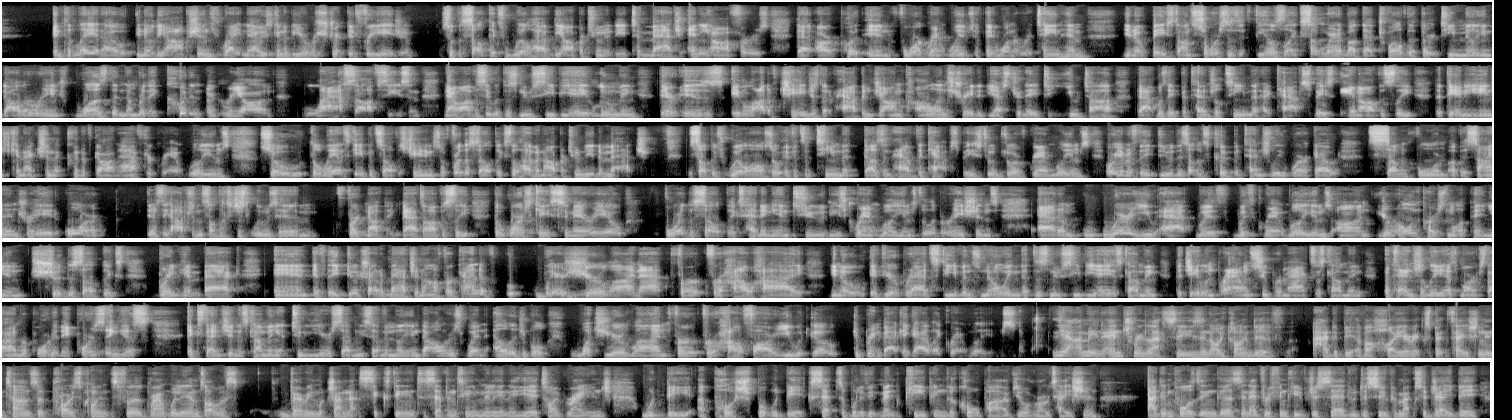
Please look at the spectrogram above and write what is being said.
And to lay it out, you know, the options right now, he's going to be a restricted free agent. So the Celtics will have the opportunity to match any offers that are put in for Grant Williams if they want to retain him. You know, based on sources, it feels like somewhere in about that 12 to 13 million dollar range was the number they couldn't agree on last offseason. Now, obviously, with this new CBA looming, there is a lot of changes that have happened. John Collins traded yesterday to Utah. That was a potential team that had cap space, and obviously the Danny Ainge connection that could have gone after Grant Williams. So the landscape itself is changing. So for the Celtics, they'll have an opportunity to match. The Celtics will also, if it's a team that doesn't have the cap space to absorb Grant Williams, or even if they do, the Celtics could potentially work out some form of a sign and trade or there's the option the Celtics just lose him for nothing. That's obviously the worst case scenario for the Celtics heading into these Grant Williams deliberations. Adam, where are you at with with Grant Williams on your own personal opinion? Should the Celtics bring him back? And if they do try to match an offer, kind of where's your line at for for how high, you know, if you're Brad Stevens, knowing that this new CBA is coming, the Jaylen Brown Supermax is coming, potentially, as Marc Stein reported, a Porzingis extension is coming at two years, $77 million when eligible. What's your line for for how far you would go to bring back a guy like Grant Williams? Yeah, I mean, entering last season, I kind of had a bit of a higher expectation in terms of price points for Grant Williams. I was very much on that 16 to 17 million a year type range would be a push, but would be acceptable if it meant keeping a core part of your rotation. Adding Porzingis and everything you've just said with the Supermax for JB,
